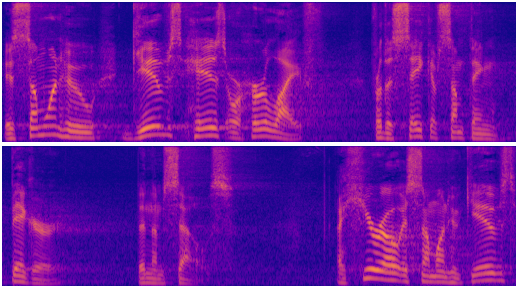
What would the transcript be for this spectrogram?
is someone who gives his or her life for the sake of something bigger than themselves. A hero is someone who gives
